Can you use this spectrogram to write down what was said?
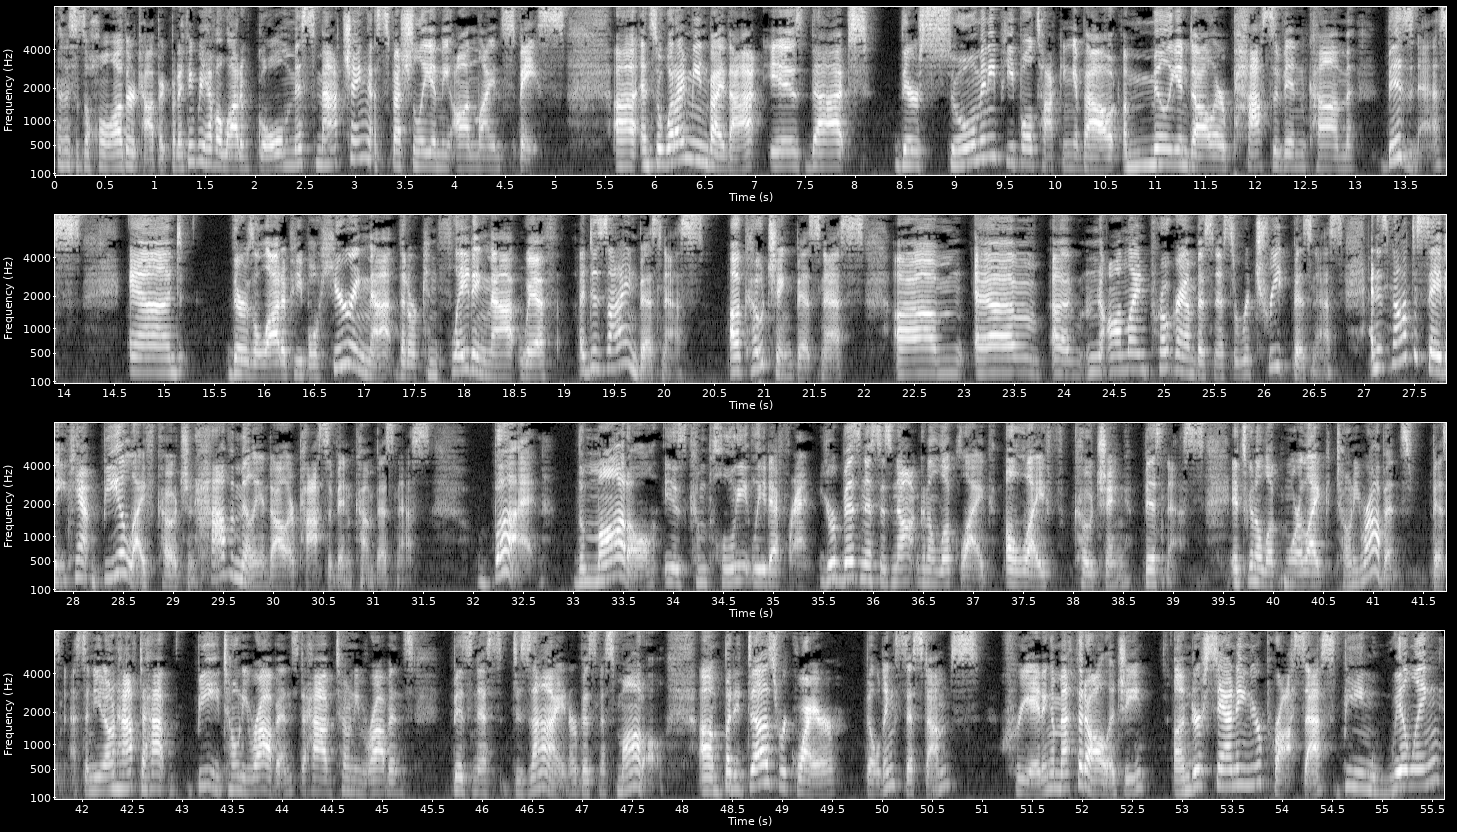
and this is a whole other topic, but I think we have a lot of goal mismatching, especially in the online space. Uh, and so what I mean by that is that there's so many people talking about a million dollar passive income business. And there's a lot of people hearing that that are conflating that with a design business, a coaching business, um, a, a, an online program business, a retreat business. And it's not to say that you can't be a life coach and have a million dollar passive income business, but the model is completely different. Your business is not going to look like a life coaching business. It's going to look more like Tony Robbins business. And you don't have to have, be Tony Robbins to have Tony Robbins business design or business model. Um, but it does require building systems, creating a methodology, understanding your process, being willing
